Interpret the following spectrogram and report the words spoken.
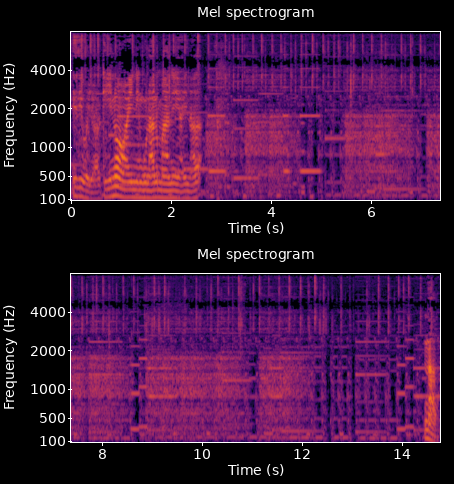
Y digo yo, aquí no hay ningún arma ni hay nada. Nada.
